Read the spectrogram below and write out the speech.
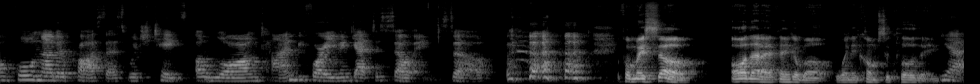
a whole nother process which takes a long time before I even get to sewing. So For myself, all that I think about when it comes to clothing, Yeah.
